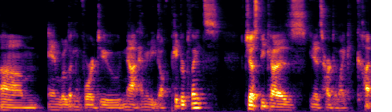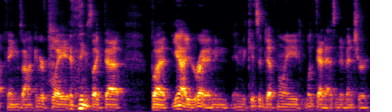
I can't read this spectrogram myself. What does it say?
Um, and we're looking forward to not having to eat off paper plates just because you know, it's hard to like cut things on a paper plate and things like that. But yeah, you're right. I mean, and the kids have definitely looked at it as an adventure.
